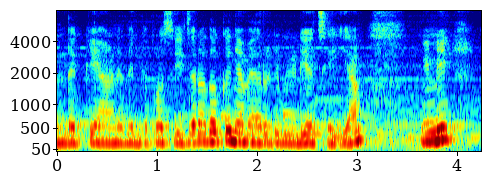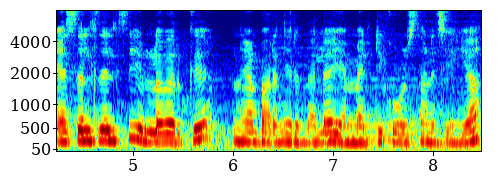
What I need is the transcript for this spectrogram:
എന്തൊക്കെയാണ് ഇതിന്റെ പ്രൊസീജിയർ അതൊക്കെ ഞാൻ വേറൊരു വീഡിയോ ചെയ്യാം. ഇനി എസ് എൽ എൽ സി ഉള്ളവർക്ക് ഞാൻ പറഞ്ഞിരുന്നല്ലോ എം എൽ ടി കോഴ്സാണ് ചെയ്യുക.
